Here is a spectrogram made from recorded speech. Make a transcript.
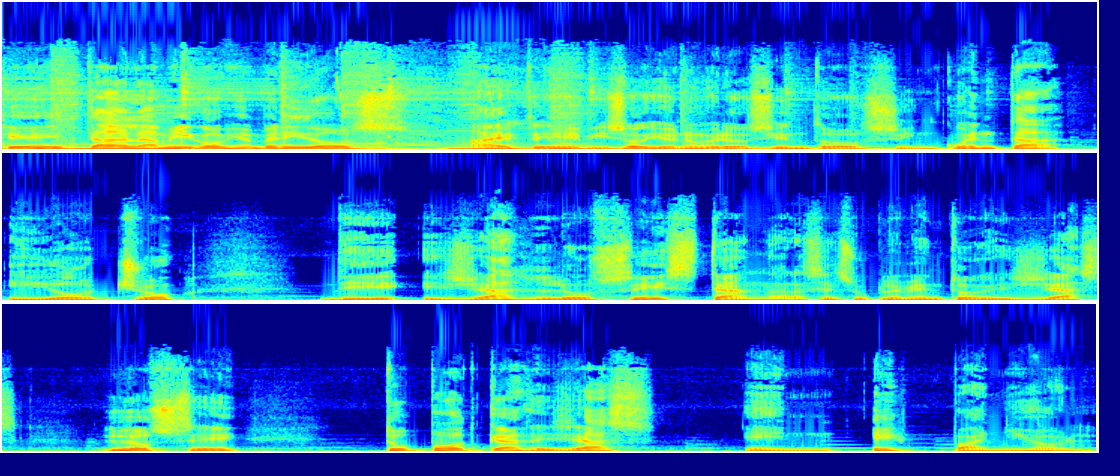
¿Qué tal amigos? Bienvenidos a este episodio número 158 de Jazz Lo Sé Standards, el suplemento de Jazz Lo Sé, tu podcast de jazz en español.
